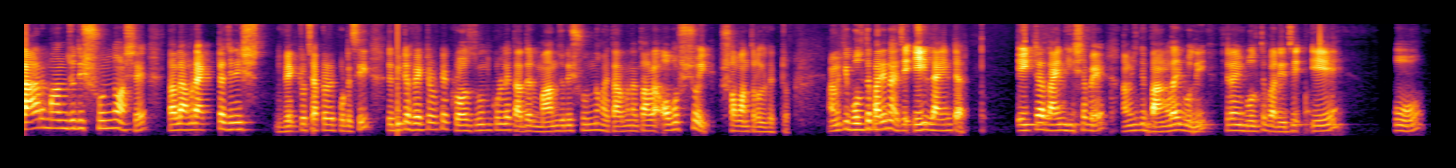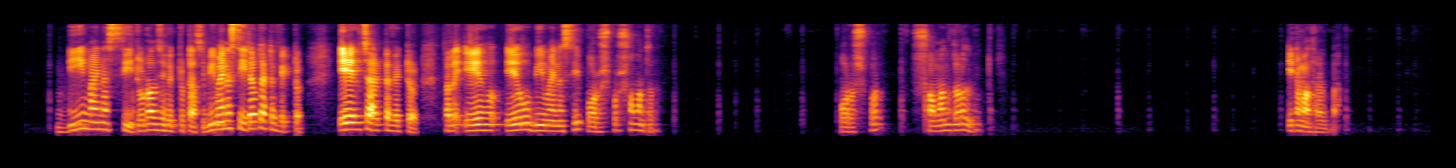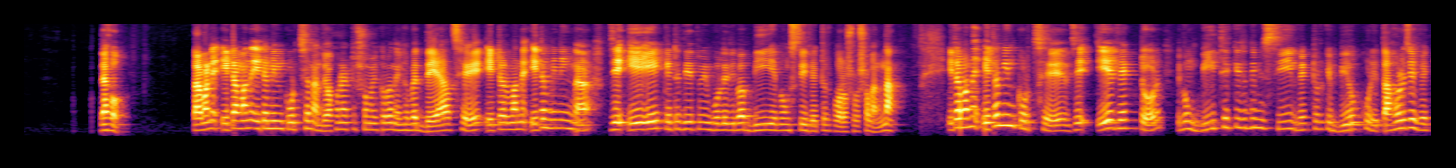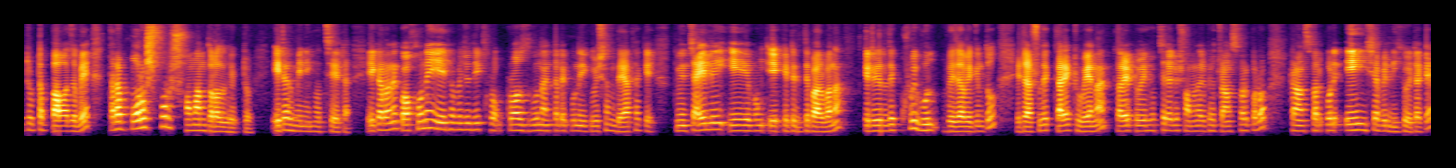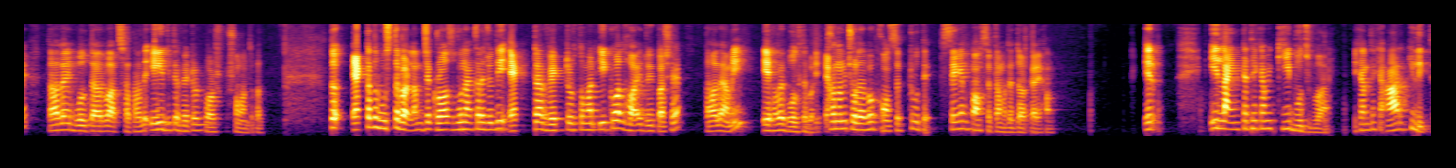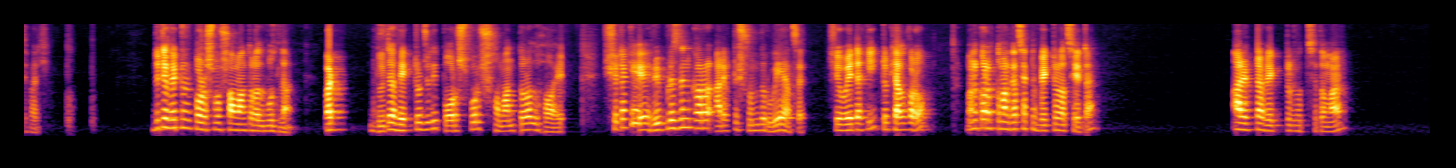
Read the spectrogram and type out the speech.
তার মান যদি শূন্য আসে, তাহলে আমরা একটা জিনিস ভেক্টর চ্যাপ্টারে পড়েছি, যে দুইটা ভেক্টরকে ক্রস গুণ করলে তাদের মান যদি শূন্য হয়, তার মানে তারা অবশ্যই সমান্তরাল ভেক্টর আমি কি বলতে পারি না যে এই লাইনটা, এইটা লাইন হিসেবে আমি যদি বাংলায় বলি, সেটা আমি বলতে পারি যে এ ও বি মাইনাস সি টোটাল যে ভেক্টরটা আছে বি মাইনাস সি এটাও তো একটা ভেক্টর এ হচ্ছে আরেকটা ভেক্টর তাহলে এ এ ও বি মাইনাস সি পরস্পর সমান্তরাল। পরস্পর সমান্তরাল ভেক্টর এটা মাথায় রাখবা। দেখো তার মানে এটা মানে এটা মিন করছে না, যখন একটা সমীকরণ এভাবে দেয়া আছে, এটার মানে এটা মিনিং না যে এ এ কেটে দিয়ে তুমি বলে দিবা বি এবং সি ভেক্টর পরস্পর সমান। না, এটা মানে এটা মিন করছে যে এ ভেক্টর এবং বি থেকে যদি আমি সি ভেক্টরকে বিয়োগ করি, তাহলে যে ভেক্টরটা পাওয়া যাবে, তারা পরস্পর সমান্তরাল ভেক্টর এটার মিনিং হচ্ছে এটা। এই কারণে কখনোই এইভাবে যদি ক্রস গুণ আকারে কোনো ইকুয়েশন দেয়া থাকে, তুমি চাইলেই এ এবং এ কেটে দিতে পারবে না। এটা দিতে খুবই ভুল হয়ে যাবে কিন্তু, এটা আসলে কারেক্ট ওয়ে না। কারেক্ট ওয়ে হচ্ছে এটাকে সমানের ট্রান্সফার করো। ট্রান্সফার করে এই হিসাবে লিখো এটাকে। তাহলে আমি বলতে পারব আচ্ছা তাহলে এই দুটো ভেক্টর পরস্পর সমান্তরাল। তো একটা তো বুঝতে পারলাম যে ক্রস গুণ আকারে যদি একটা ভেক্টর তোমার ইকুয়াল হয় দুই পাশে, তাহলে আমি এভাবে বলতে পারি। এখন আমি চলে যাব কনসেপ্ট টুতে সেকেন্ড কনসেপ্ট আমাদের দরকার এখন। এর এই লাইনটা থেকে আমি কি বুঝব আর? এখান থেকে আর কি লিখতে পারি? দুইটা ভেক্টর পরস্পর সমান্তরাল বুঝলাম। বাট দুইটা ভেক্টর যদি পরস্পর সমান্তরাল হয়, সেটাকে রিপ্রেজেন্ট করার আরেকটা সুন্দর ওয়ে আছে। সেই ওয়েটা কি? একটু খেয়াল করো। মনে করো তোমার কাছে একটা ভেক্টর আছে এটা। আরেকটা ভেক্টর হচ্ছে তোমার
